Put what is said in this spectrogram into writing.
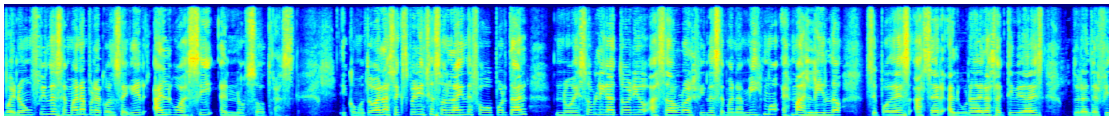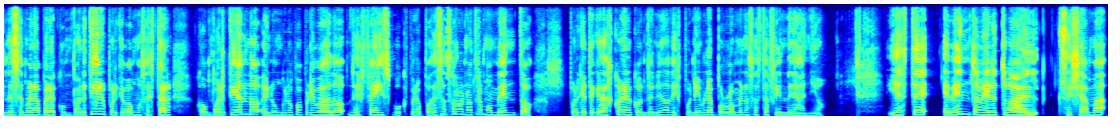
Bueno, un fin de semana para conseguir algo así en nosotras. Y como todas las experiencias online de Fabu Portal, no es obligatorio hacerlo el fin de semana mismo. Es más lindo si podés hacer alguna de las actividades durante el fin de semana para compartir, porque vamos a estar compartiendo en un grupo privado de Facebook, pero podés hacerlo en otro momento, porque te quedas con el contenido disponible por lo menos hasta fin de año. Y este evento virtual se llama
